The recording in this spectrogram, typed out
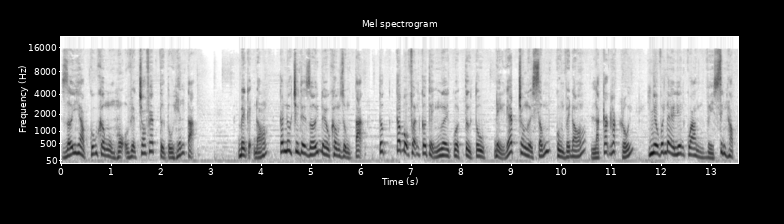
giới y học cũng không ủng hộ việc cho phép tử tù hiến tạng. Bên cạnh đó, các nước trên thế giới đều không dùng tạng, tức các bộ phận cơ thể người của tử tù để ghép cho người sống cùng với đó là các rắc rối, nhiều vấn đề liên quan về sinh học,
